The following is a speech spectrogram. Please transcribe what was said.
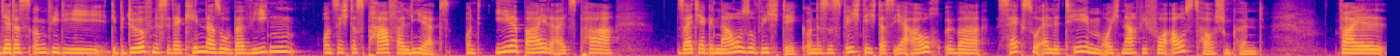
ja, dass irgendwie die, die Bedürfnisse der Kinder so überwiegen und sich das Paar verliert. Und ihr beide als Paar seid ja genauso wichtig. Und es ist wichtig, dass ihr auch über sexuelle Themen euch nach wie vor austauschen könnt, weil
